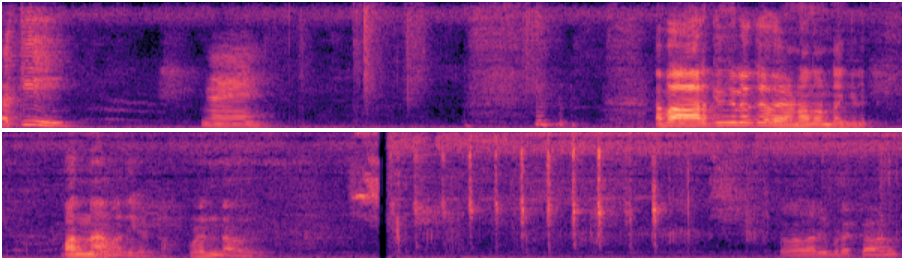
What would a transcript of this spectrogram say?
തക്കി. അപ്പോൾ ആർക്കെങ്കിലുമൊക്കെ വേണമെന്നുണ്ടെങ്കിൽ വന്നാൽ മതി കേട്ടോ. ഇവിടെ ഉണ്ടാവും. സാധാരണ ഇവിടെ കാണും.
